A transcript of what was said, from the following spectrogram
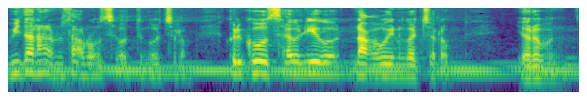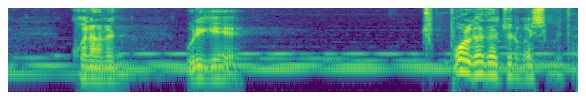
위대한 하나님 사람으로 세웠던 것처럼 그리고 그 사역을 이어 나가고 있는 것처럼 여러분 고난은 우리에게 축복을 가져다 주는 것입니다.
